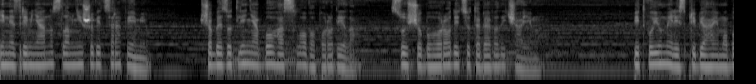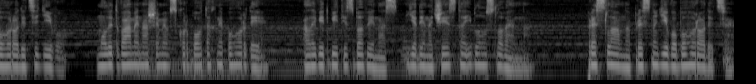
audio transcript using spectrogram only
і незрівняно славнішу від серафимів, що без отління Бога Слово породила, сущу Богородицю Тебе величаємо. Під Твою милість прибігаємо, Богородице Діво, молитвами нашими в скорботах не погорди, але від бід і збави нас, єдина чиста і благословенна. Преславна, преснодіво Богородице,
